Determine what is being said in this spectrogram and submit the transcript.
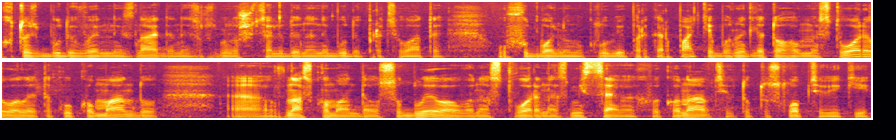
хтось буде винний, знайдений, зрозуміло, що ця людина не буде працювати у футбольному клубі Прикарпаття, бо не для того ми створювали таку команду. Е, В нас команда особлива, вона створена з місцевих виконавців, тобто з хлопців, які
